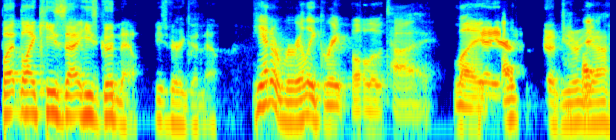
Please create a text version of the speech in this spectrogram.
but like he's uh, he's good now. He's very good now. He had a really great bolo tie. Like, yeah, yeah, good. I, yeah.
